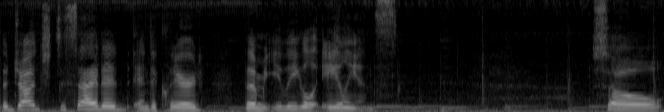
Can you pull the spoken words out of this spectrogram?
The judge decided and declared them illegal aliens. So,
